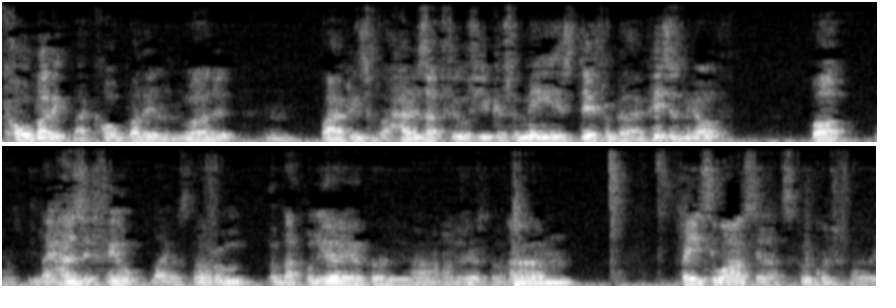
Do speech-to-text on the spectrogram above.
cold blooded, like cold blooded, Mm. murdered Mm. by a police officer? How does that feel for you? Because for me, it's different. But it pisses me off. But like, how does it feel, like from a black point of Yeah, view? yeah, go. Yeah, Uh, go, okay. yeah, go. Um, basically, what I'll say that's a good question by the way.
